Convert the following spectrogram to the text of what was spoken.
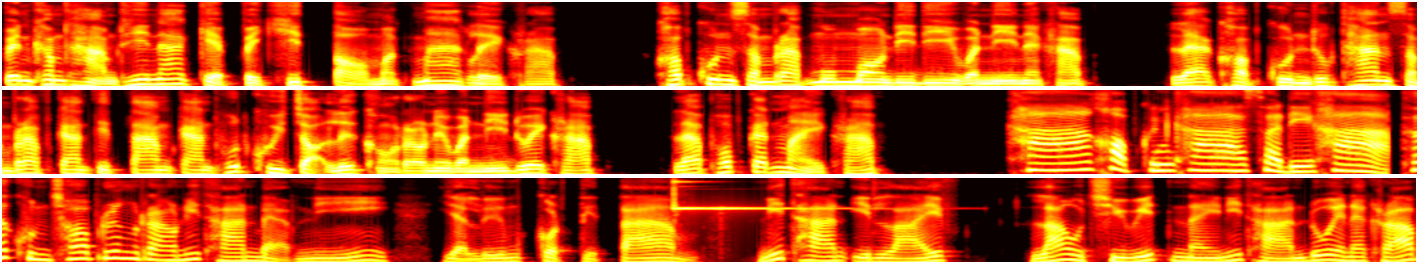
เป็นคำถามที่น่าเก็บไปคิดต่อมาก ๆ เลยครับ ขอบคุณสำหรับมุมมองดีๆ วันนี้นะครับ และขอบคุณทุกท่านสำหรับการติดตามการพูดคุยเจาะลึกของเราในวันนี้ด้วยครับ และพบกันใหม่ครับ ค่ะ ขอบคุณค่ะ สวัสดีค่ะ ถ้าคุณชอบเรื่องราวนิทานแบบนี้ อย่าลืมกดติดตาม นิทาน in life เล่าชีวิตในนิทานด้วยนะครับ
